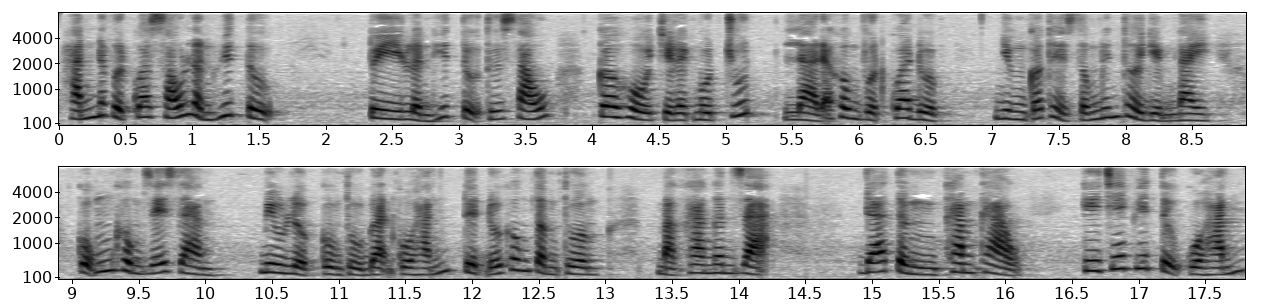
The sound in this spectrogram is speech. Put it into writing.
hắn đã vượt qua 6 lần huyết tự. Tuy lần huyết tự thứ 6 cơ hội chỉ lệch một chút là đã không vượt qua được, nhưng có thể sống đến thời điểm này cũng không dễ dàng. Mưu lược cùng thủ đoạn của hắn tuyệt đối không tầm thường, mà Kha Ngân Dạ đã từng tham khảo ghi chép huyết tự của hắn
